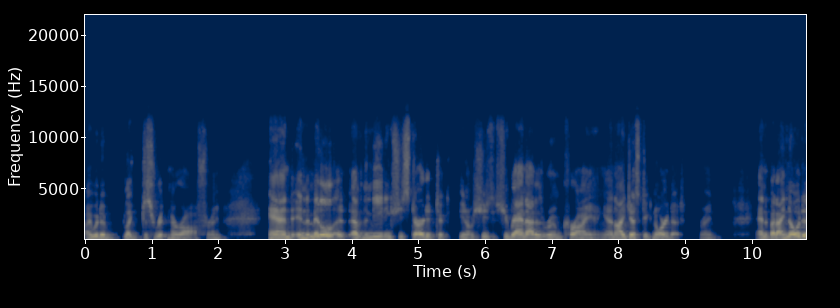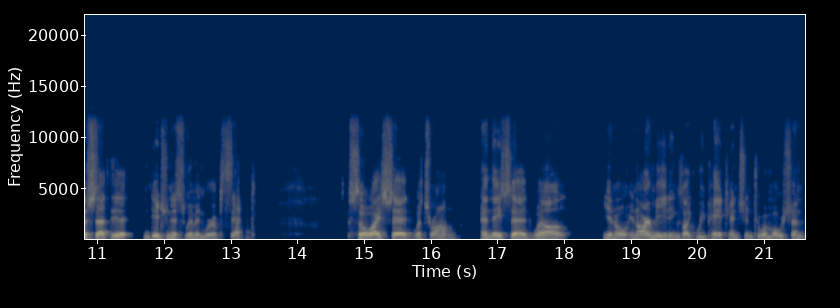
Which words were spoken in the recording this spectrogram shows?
I would have like just written her off, right? And in the middle of the meeting, she started to, you know, she she ran out of the room crying, and I just ignored it, right? And but I noticed that the indigenous women were upset. So I said, "What's wrong?" And they said, "Well, you know in our meetings like we pay attention to emotion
